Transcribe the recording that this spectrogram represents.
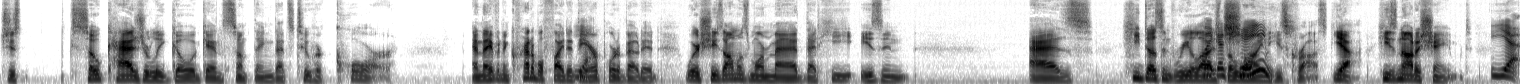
just so casually go against something that's to her core. And they have an incredible fight at the Yeah. airport about it, where she's almost more mad that he isn't as he doesn't realize Like, the line he's crossed. Yeah, he's not ashamed. Yeah.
